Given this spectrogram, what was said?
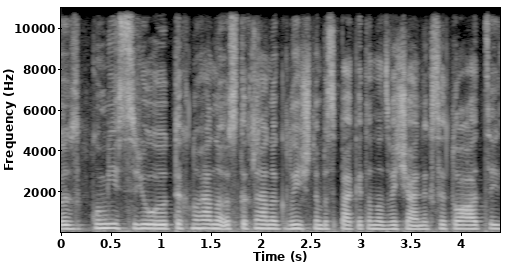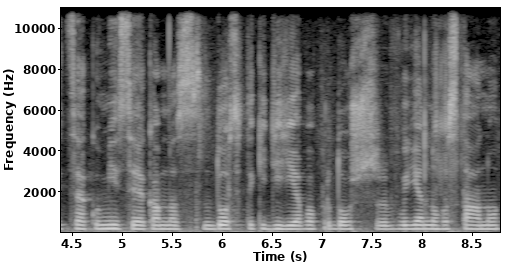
е, комісію техногенно- з техногенно-екологічної безпеки та надзвичайних ситуацій. Це комісія, яка в нас досить таки дієва впродовж воєнного стану.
